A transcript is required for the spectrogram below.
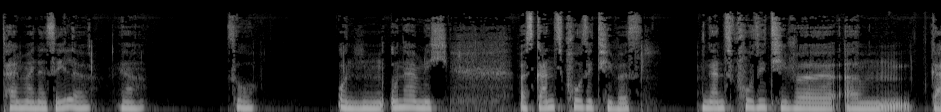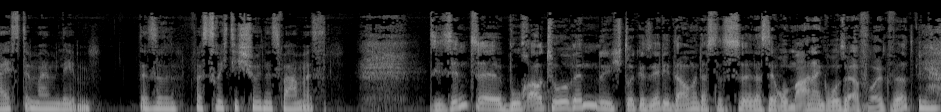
Teil meiner Seele, ja. So. Und ein unheimlich was ganz Positives. Ein ganz positive ähm, Geist in meinem Leben. Also was richtig Schönes, Warmes. Sie sind äh, Buchautorin. Ich drücke sehr die Daumen, dass, das, äh, dass der Roman ein großer Erfolg wird. Ja.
